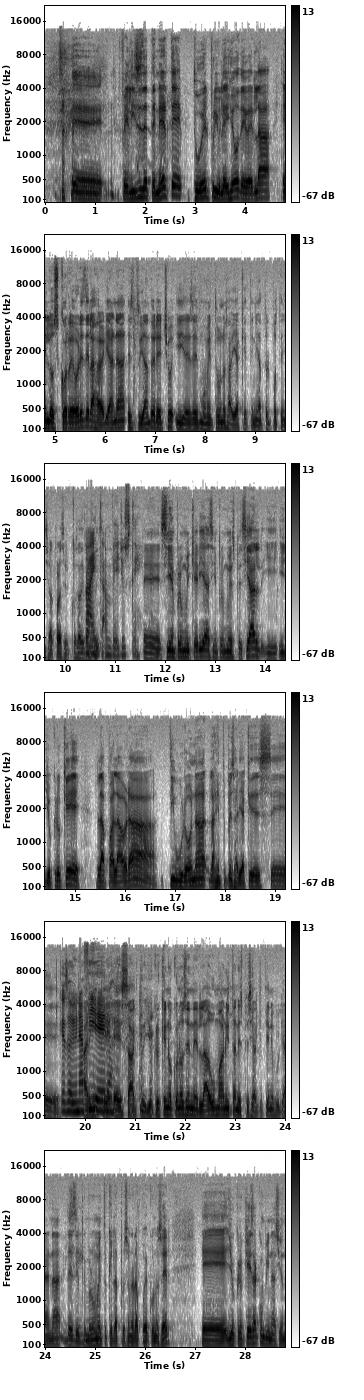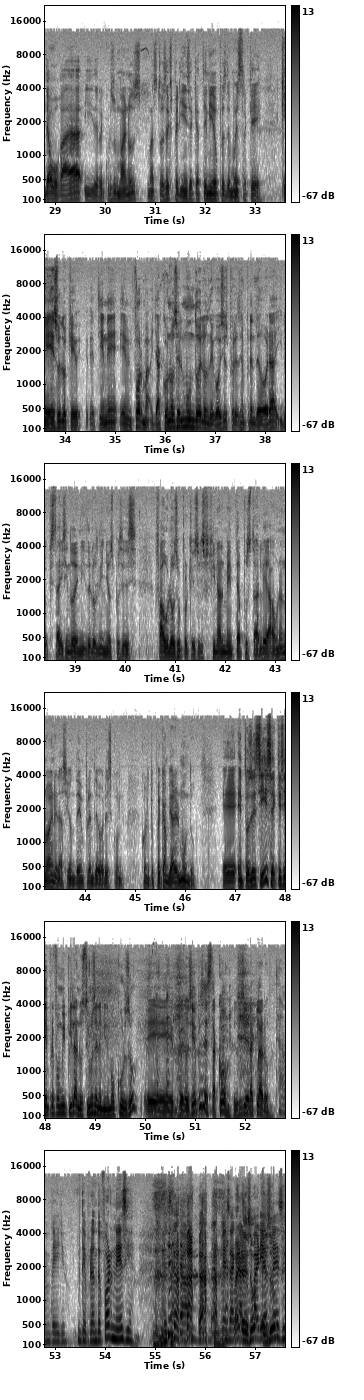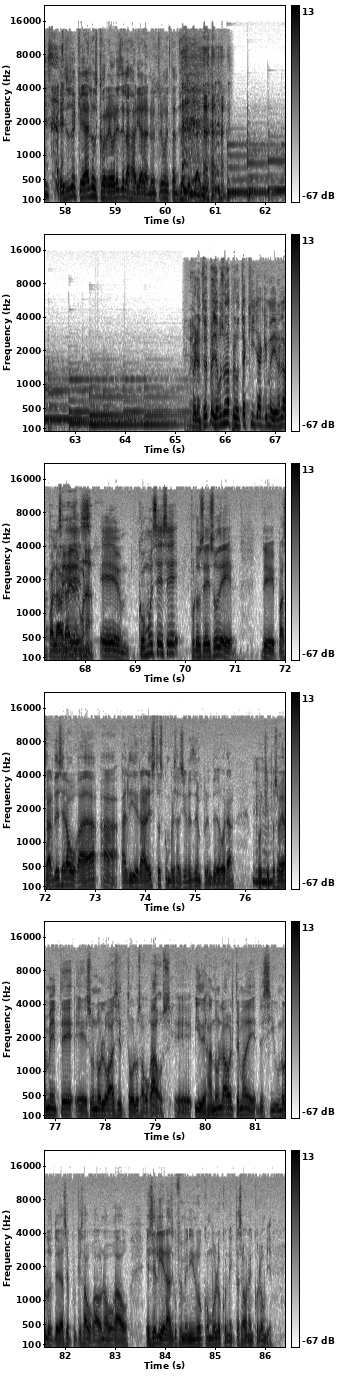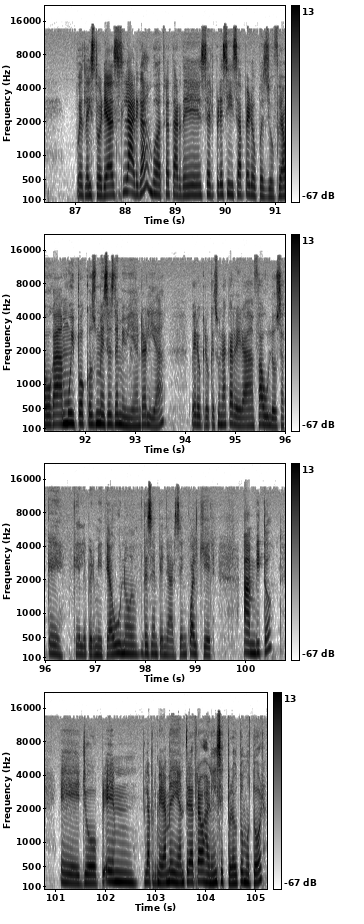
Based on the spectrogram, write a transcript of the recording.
Eh, felices de tenerte. Tuve el privilegio de verla en los corredores de la Javeriana estudiando Derecho y desde ese momento uno sabía que tenía todo el potencial para hacer cosas grandes. Ay, tan bello usted. Eh, siempre muy querida, siempre muy especial y, yo creo que la palabra tiburona, la gente pensaría que es... Eh, que soy una fiera. exacto, y yo creo que no conocen el lado humano y tan especial que tiene Juliana desde el primer momento que la persona la puede conocer. Eh, yo creo que esa combinación de abogada y de recursos humanos, más toda esa experiencia que ha tenido, pues demuestra que, que eso es lo que eh, tiene en forma. Ya conoce el mundo de los negocios, pero es emprendedora y lo que está diciendo Denise de los niños, pues es fabuloso porque eso es finalmente apostarle a una nueva generación de emprendedores con, con lo que puede cambiar el mundo. Eh, entonces sí, sé que siempre fue muy pila, no estuvimos en el mismo curso, eh, pero siempre se destacó, eso sí era claro. Tan bello. De pronto por necia. Me sacaron, eso, varias veces. Eso se queda en los corredores de la Jariana, no entremos en tantos detalles. Pero entonces pensemos una pregunta aquí ya que me dieron la palabra. es, eh, ¿Cómo es ese proceso de, pasar de ser abogada a, liderar estas conversaciones de emprendedora? Porque pues obviamente eso no lo hacen todos los abogados. Eh, y dejando a un lado el tema de, de, si uno lo debe hacer porque es abogado o no abogado, ese liderazgo femenino, ¿cómo lo conectas ahora en Colombia? Pues la historia es larga, voy a tratar de ser precisa, pero pues yo fui abogada muy pocos meses de mi vida en realidad pero creo que es una carrera fabulosa que, le permite a uno desempeñarse en cualquier ámbito. Eh, yo en la primera medida entré a trabajar en el sector automotor.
